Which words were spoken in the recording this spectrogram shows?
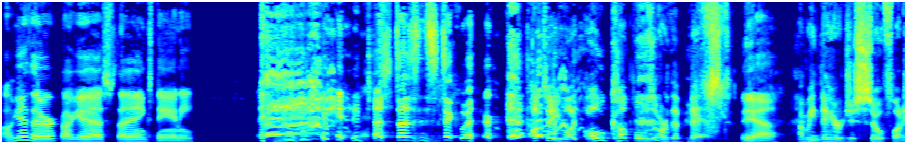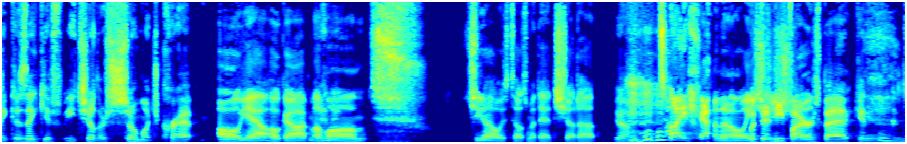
"I'll get there, I guess. Thanks, Danny." it just doesn't stick with her. I'll tell you what, old couples are the best. Yeah. I mean, they are just so funny because they give each other so much crap. Oh yeah. Oh god. My And it- mom. She always tells my dad, "Shut up." Yeah. It's like I know. But then he should. fires back and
